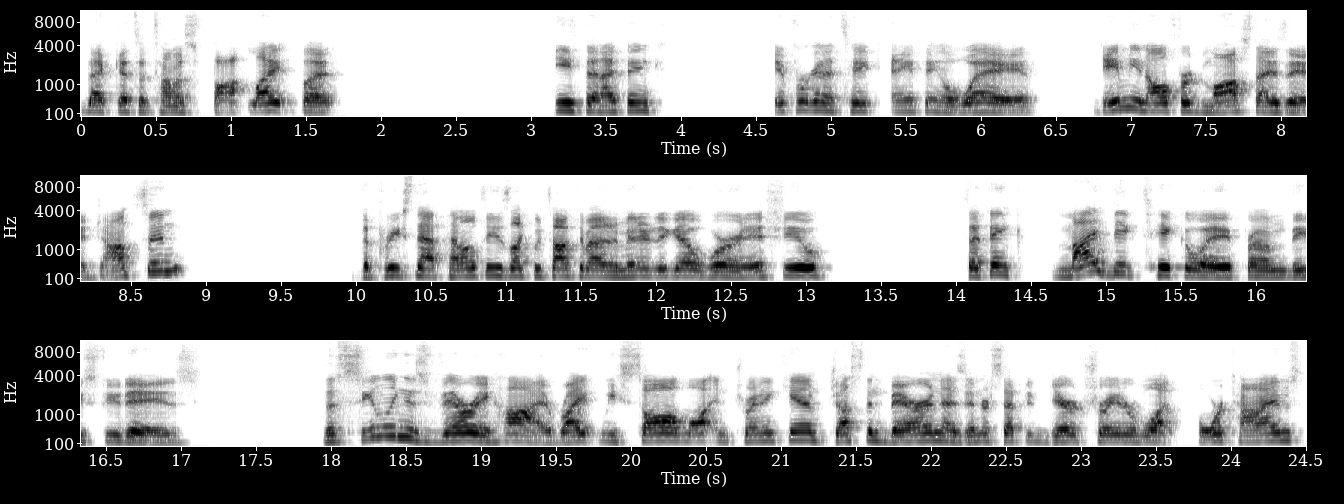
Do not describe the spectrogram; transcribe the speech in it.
that gets a ton of spotlight. But Ethan, I think if we're going to take anything away, Damien Alford mossed Isaiah Johnson. The pre snap penalties, like we talked about a minute ago, were an issue. So I think my big takeaway from these few days the ceiling is very high, right? We saw a lot in training camp. Justin Barron has intercepted Garrett Shrader, what, four times?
